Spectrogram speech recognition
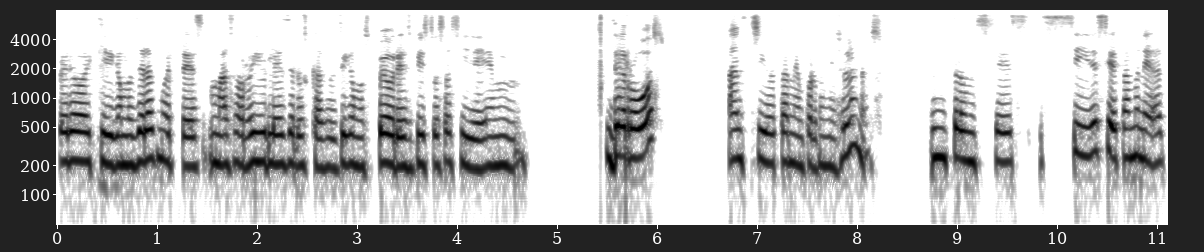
pero aquí, digamos, de las muertes más horribles, de los casos, digamos, peores vistos así de, de robos, han sido también por venezolanos. Entonces, sí, de cierta manera,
